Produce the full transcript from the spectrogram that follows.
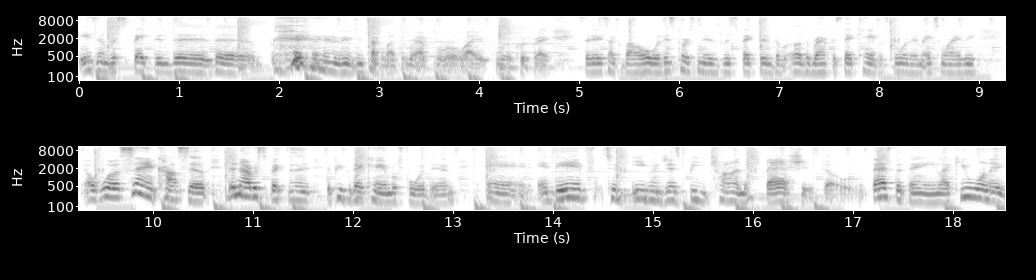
isn't respecting the the. we talk about the rap world, right? Real quick, right? So they talk about, oh, well, this person is respecting the other rappers that came before them, X, Y, and Z. Well, same concept. They're not respecting the people that came before them, and and then to even just be trying to bash it though. That's the thing. Like you want to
